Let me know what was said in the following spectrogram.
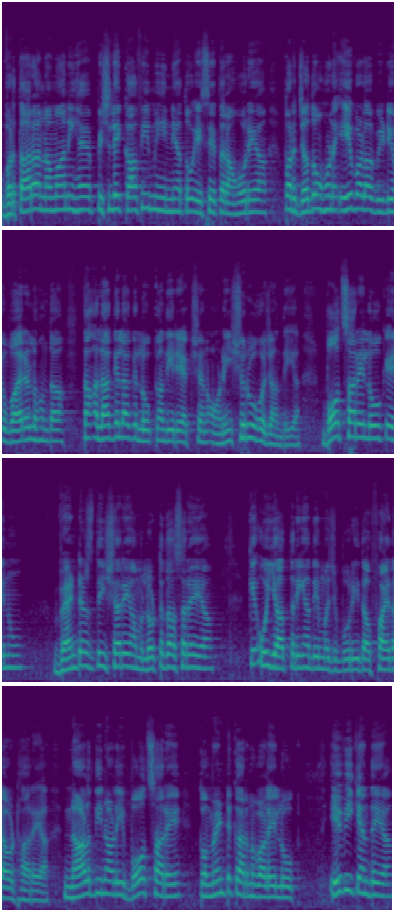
ਵਰਤਾਰਾ ਨਵਾਂ ਨਹੀਂ ਹੈ, ਪਿਛਲੇ ਕਾਫੀ ਮਹੀਨਿਆਂ ਤੋਂ ਇਸੇ ਤਰ੍ਹਾਂ ਹੋ ਰਿਹਾ, ਪਰ ਜਦੋਂ ਹੁਣ ਇਹ ਵਾਲਾ ਵੀਡੀਓ ਵਾਇਰਲ ਹੁੰਦਾ, ਤਾਂ ਅਲੱਗ-ਅਲੱਗ ਲੋਕਾਂ ਦੀ ਰਿਐਕਸ਼ਨ ਆਉਣੀ ਸ਼ੁਰੂ ਹੋ ਜਾਂਦੀ ਆ। ਬਹੁਤ ਸਾਰੇ ਲੋਕ ਇਹਨੂੰ ਵੈਂਡਰਸ ਦੀ ਸ਼ਰੇਆਮ ਲੁੱਟ ਦੱਸ ਰਹੇ ਆ। ਕਿ ਉਹ ਯਾਤਰੀਆਂ ਦੀ ਮਜਬੂਰੀ ਦਾ ਫਾਇਦਾ ਉਠਾ ਰਿਹਾ ਨਾਲ ਦੀ ਨਾਲ ਹੀ ਬਹੁਤ ਸਾਰੇ ਕਮੈਂਟ ਕਰਨ ਵਾਲੇ ਲੋਕ ਇਹ ਵੀ ਕਹਿੰਦੇ ਆ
